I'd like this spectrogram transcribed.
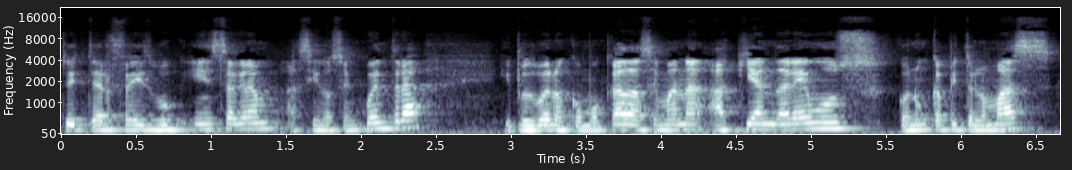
Twitter, Facebook, Instagram, así nos encuentra. Y pues bueno, como cada semana aquí andaremos con un capítulo más.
